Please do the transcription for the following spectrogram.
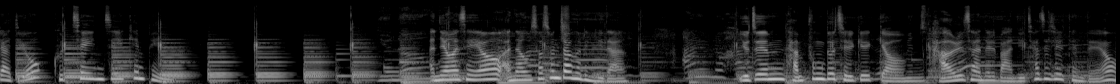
라디오 굿 체인지 캠페인 안녕하세요. 아나운서 손정은입니다. 요즘 단풍도 즐길 겸 가을 산을 많이 찾으실 텐데요.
